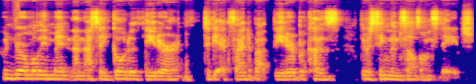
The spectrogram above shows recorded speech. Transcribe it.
who normally might not necessarily go to theater to get excited about theater because they're seeing themselves on stage.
